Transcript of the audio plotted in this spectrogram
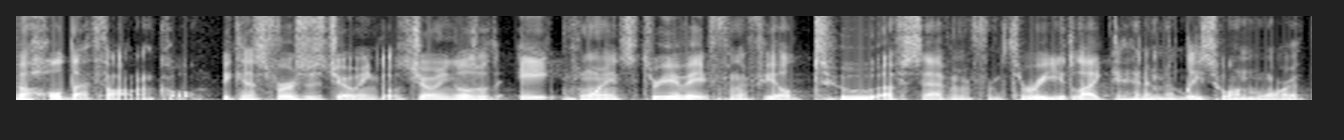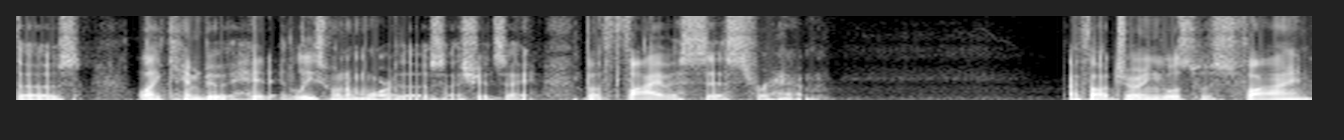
But hold that thought on Cole because is Joe Ingles. Joe Ingles with eight points, three of eight from the field, two of seven from three. You'd like to hit him at least one more of those. Like him to hit at least one or more of those, I should say. But five assists for him. I thought Joe Ingles was fine.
